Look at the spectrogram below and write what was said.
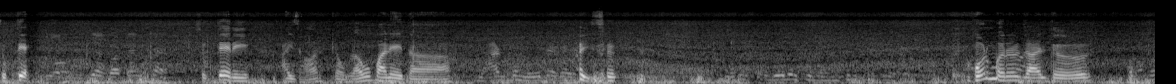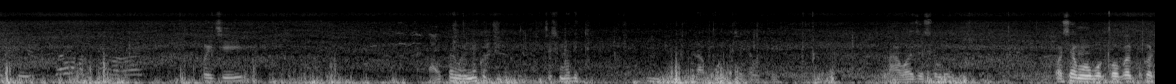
सुकते सुकते रे. आई झार केवढा पाणी येता कोण मरल जाईल तर? पैसे. काय पण म्हणू का चष्मध्ये लावून त्याच्यावरती लावायचं सोडून. कशा मग पकड पकड.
